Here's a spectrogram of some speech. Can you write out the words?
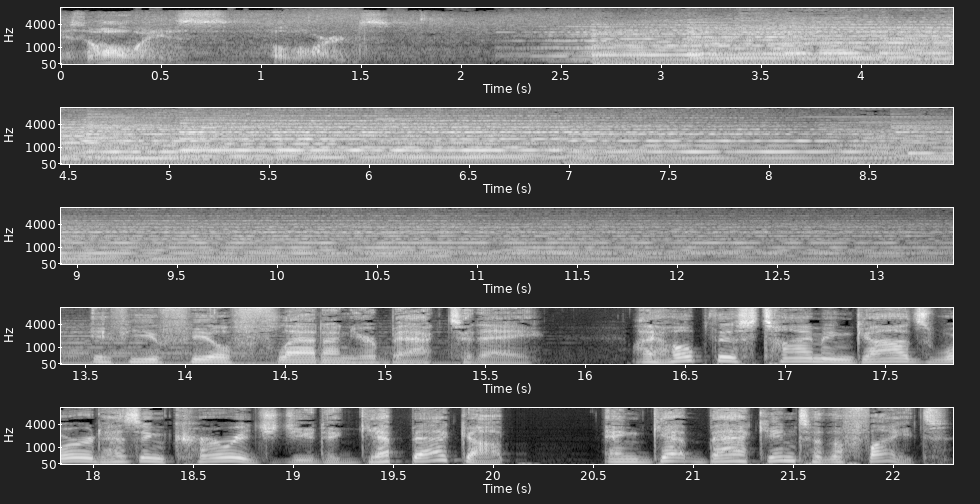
is always the Lord's. If you feel flat on your back today, I hope this time in God's Word has encouraged you to get back up and get back into the fight.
